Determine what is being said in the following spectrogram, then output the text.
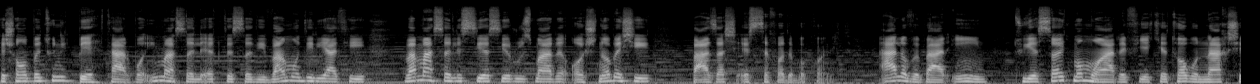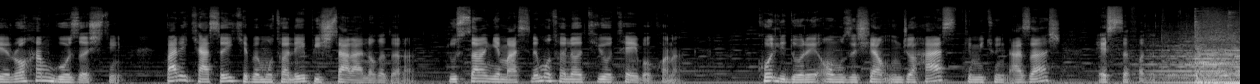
که شما بتونید بهتر با این مسائل اقتصادی و مدیریتی و مسائل سیاسی روزمره آشنا بشید و ازش استفاده بکنید. علاوه بر این توی سایت ما معرفی کتاب و نقشه راه هم گذاشتیم. برای کسایی که به مطالعه بیشتر علاقه دارن. دوست دارن یه مسیر مطالعاتی رو طی بکنن. کلی دوره آموزشی هم اونجا هست که می‌تونید ازش استفاده کنید.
